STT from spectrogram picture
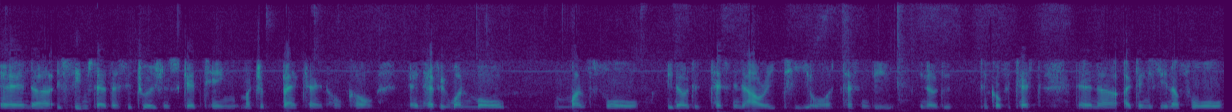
And uh, it seems that the situation is getting much better in Hong Kong. And having one more month for you know the testing the RAT or testing the you know the, the COVID test, then uh, I think it's enough for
